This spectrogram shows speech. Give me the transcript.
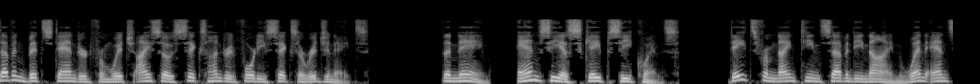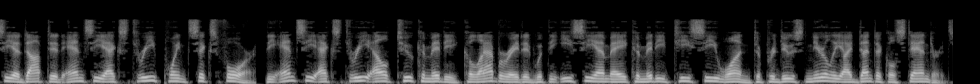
7-bit standard from which ISO 646 originates. The name, ANSI escape sequence dates from 1979 when ANSI adopted ANSI X 3.64. The ANSI X 3L2 committee collaborated with the ECMA committee TC1 to produce nearly identical standards.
